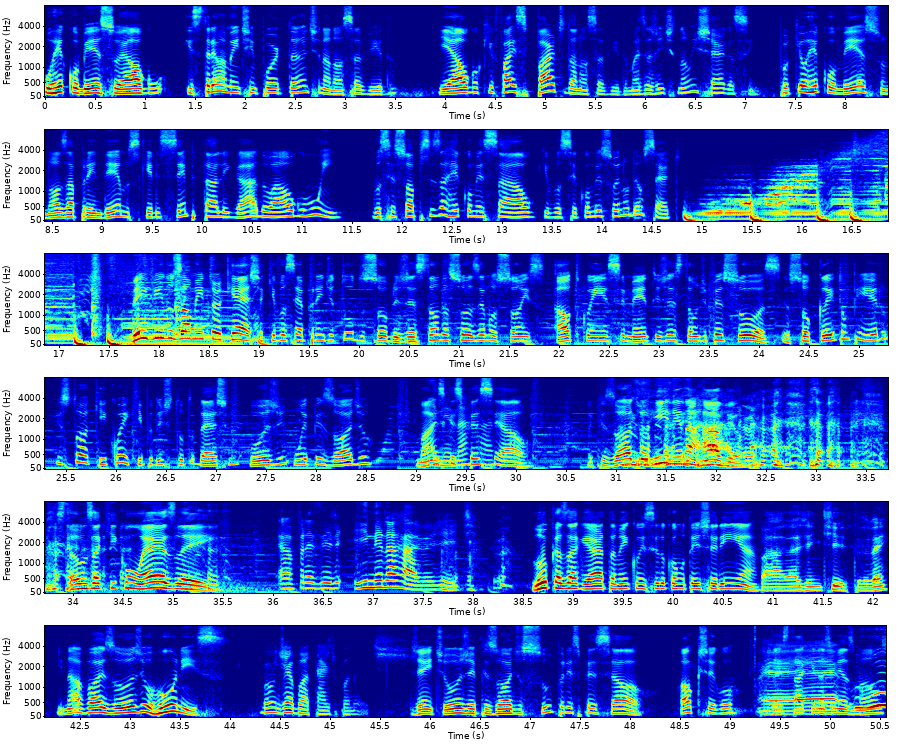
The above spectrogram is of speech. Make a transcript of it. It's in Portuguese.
O recomeço é algo extremamente importante na nossa vida e é algo que faz parte da nossa vida, mas a gente não enxerga assim. Porque o recomeço, nós aprendemos que ele sempre está ligado a algo ruim. Você só precisa recomeçar algo que você começou e não deu certo. Bem-vindos ao MentorCast, aqui você aprende tudo sobre gestão das suas emoções, autoconhecimento e gestão de pessoas. Eu sou Cleiton Pinheiro e estou aqui com a equipe do Instituto Destiny. Hoje, um episódio mais que especial. Um episódio inenarrável. Estamos aqui com Wesley. É um prazer inenarrável, gente. Lucas Aguiar, também conhecido como Teixeirinha. Fala, gente, tudo bem? E na voz hoje, o Runes. Bom dia, boa tarde, boa noite. Gente, hoje episódio super especial. Olha o que chegou. Já É. está aqui nas minhas mãos.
